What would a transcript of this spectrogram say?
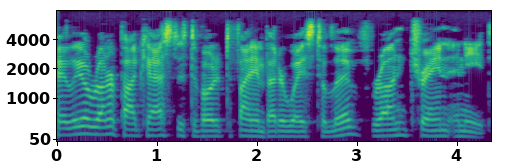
Paleo Runner podcast is devoted to finding better ways to live, run, train, and eat.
